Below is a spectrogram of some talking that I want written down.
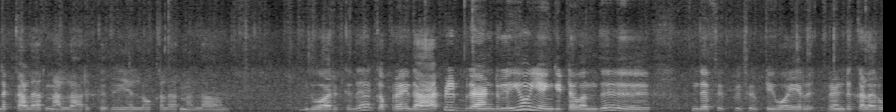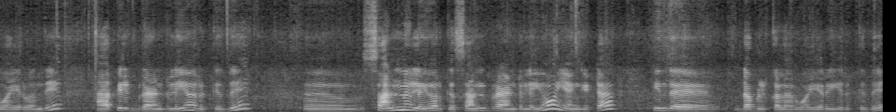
இந்த கலர் நல்லா இருக்குது எல்லோ கலர் நல்லா இதுவாக இருக்குது. அதுக்கப்புறம் இந்த ஆப்பிள் பிராண்ட்லேயும் என்கிட்ட வந்து இந்த ஃபிஃப்டி ஃபிஃப்டி ஒயர் ரெண்டு கலர் ஒயர் வந்து ஆப்பிள் பிராண்ட்லேயும் இருக்குது. சன்னுலேயும் இருக்குது சன் பிராண்ட்லேயும் என்கிட்ட இந்த டபுள் கலர் ஒயர் இருக்குது.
